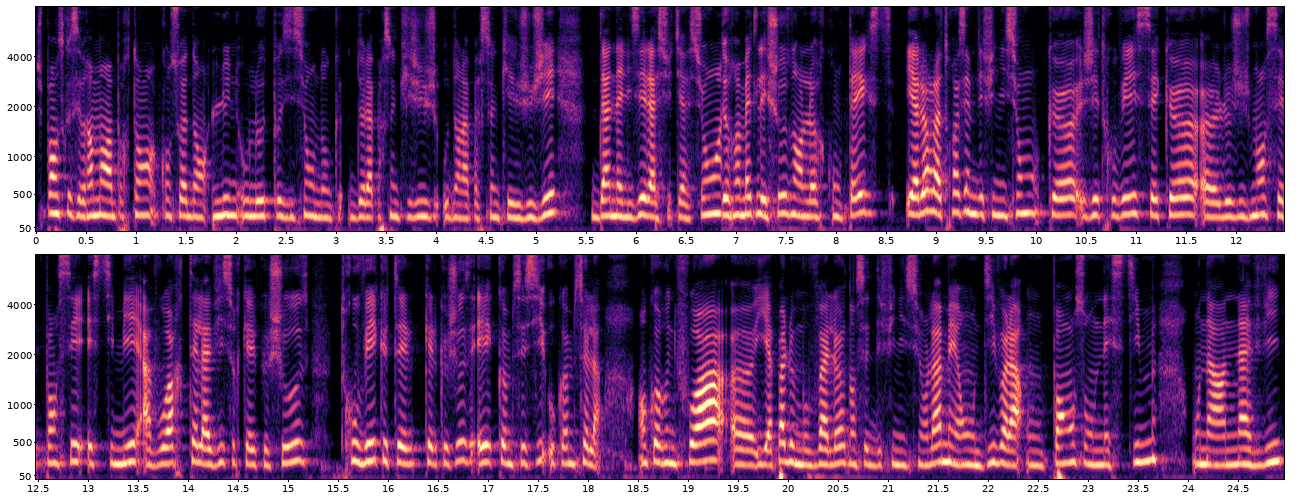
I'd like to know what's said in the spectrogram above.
Je pense que c'est vraiment important qu'on soit dans l'une ou l'autre position, donc de la personne qui juge ou dans la personne qui est jugée, d'analyser la situation, de remettre les choses dans leur contexte. Et alors la troisième définition que j'ai trouvée, c'est que le jugement, c'est penser, estimer, avoir tel avis sur quelque chose trouver que tel quelque chose est comme ceci ou comme cela. Encore une fois, euh, il n'y a pas le mot valeur dans cette définition-là, mais on dit, voilà, on pense, on estime, on a un avis.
